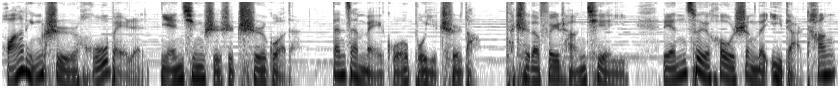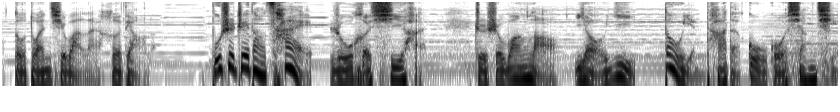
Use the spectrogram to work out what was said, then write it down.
华苓是湖北人，年轻时是吃过的，但在美国不易吃到。他吃得非常惬意，连最后剩的一点汤都端起碗来喝掉了。不是这道菜如何稀罕，只是汪老有意逗引他的故国乡情。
